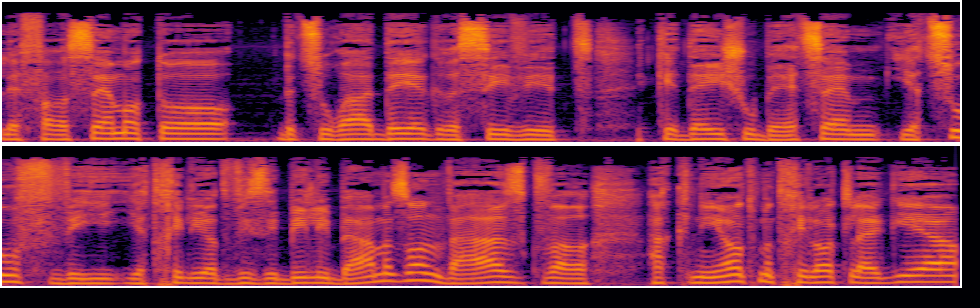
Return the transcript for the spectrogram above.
לפרסם אותו בצורה די אגרסיבית, כדי שהוא בעצם יצוף ויתחיל להיות ויזיבילי באמזון, ואז כבר הקניות מתחילות להגיע,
